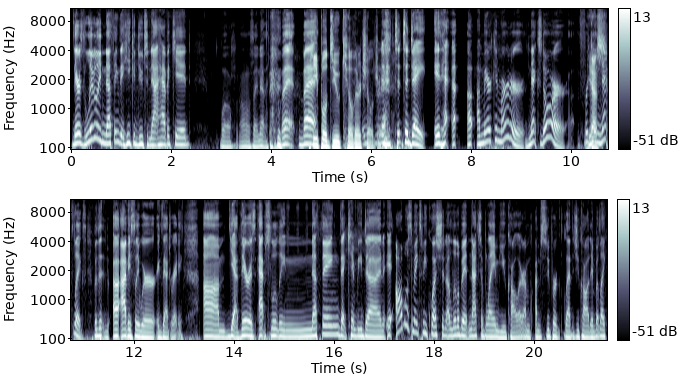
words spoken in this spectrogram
there's literally nothing that he could do to not have a kid. Well, I won't say nothing, but but people do kill their children. to, to date, it ha- uh, uh, American Murder next door, freaking Yes. Netflix. But the, uh, obviously, we're exaggerating. Um, yeah, there is absolutely nothing that can be done. It almost makes me question a little bit. Not to blame you, caller. I'm I'm super glad that you called in, but like,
